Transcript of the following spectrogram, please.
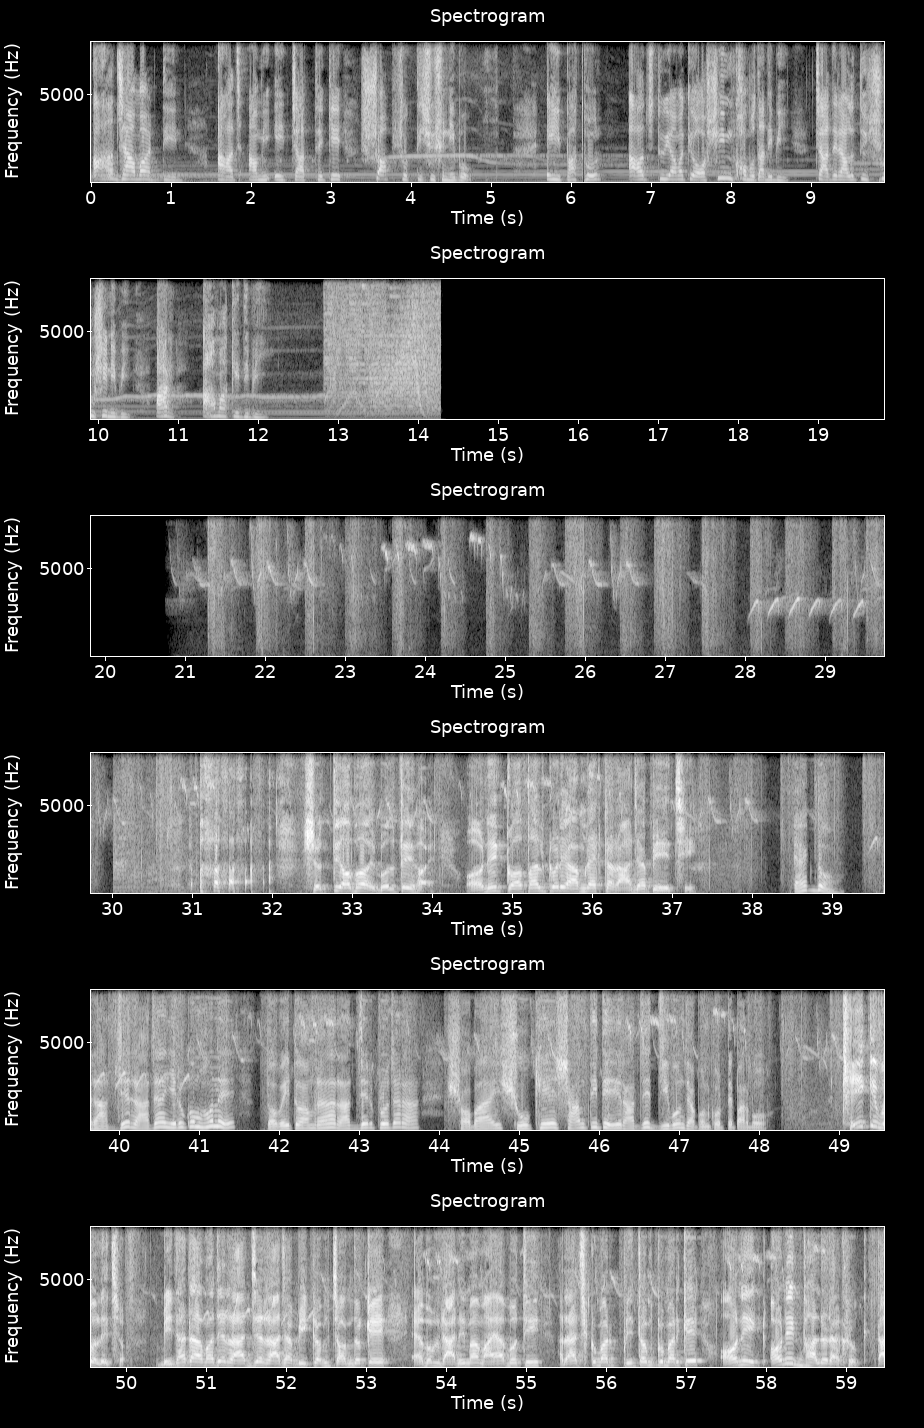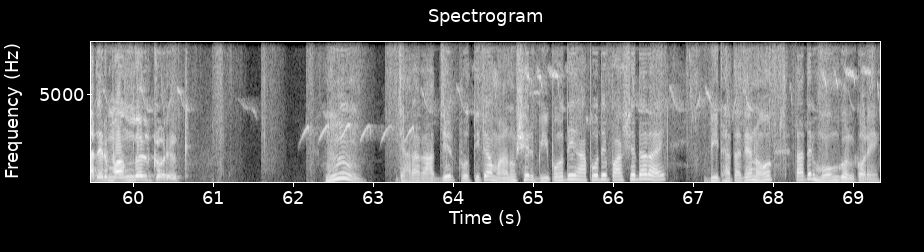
আজ আমার দিন। আজ আমি এই চাঁদ থেকে সব শক্তি শুষে নিব। এই পাথর আজ তুই আমাকে অসীম ক্ষমতা দিবি। চাঁদের আলো তুই শুষে নিবি। আর আমাকে দিবি। সত্যি অভয় বলতেই হয়। অনেক কপাল করে আমরা একটা রাজা পেয়েছি। একদম। রাজ্যের রাজা এরকম হলে তবেই তো আমরা রাজ্যের প্রজারা সবাই সুখে শান্তিতে রাজ্যের জীবন যাপন করতে পারব। ঠিকই বলেছ। বিধাতা আমাদের রাজ্যের রাজা বিক্রম চন্দ্রকে এবং রানীমা মায়াবতী রাজকুমার প্রীতম কুমারকে অনেক অনেক ভালো রাখুক তাদের মঙ্গল করুক। হুম যারা রাজ্যের প্রতিটা মানুষের বিপদে আপদে পাশে দাঁড়ায় বিধাতা যেন তাদের মঙ্গল করে।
